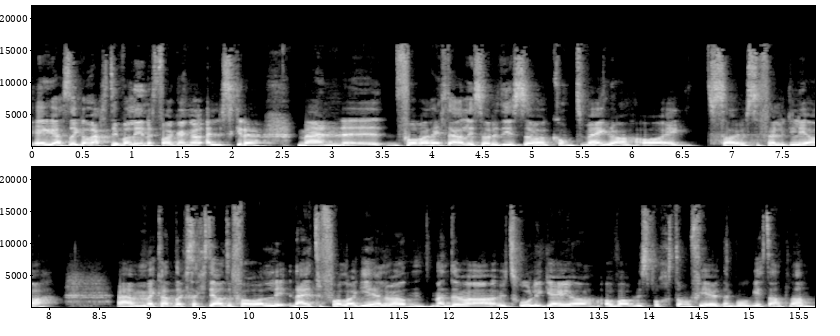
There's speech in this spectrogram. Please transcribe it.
Jeg, altså, jeg, har vært i Berlin et par ganger, og elsker det. Men for å være helt ærlig, så var det de som kom til meg, da. Og jeg sa jo selvfølgelig ja. Um, jeg hadde nok sagt ja til, forhold, nei, til forlag i hele verden, men det var utrolig gøy å, å bare bli spurt om å få gi ut en bok i et annet land.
